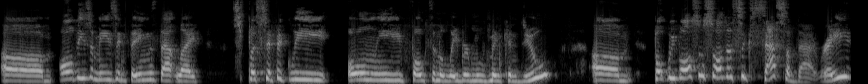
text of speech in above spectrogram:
um, all these amazing things that like specifically only folks in the labor movement can do. Um, but we've also saw the success of that, right?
